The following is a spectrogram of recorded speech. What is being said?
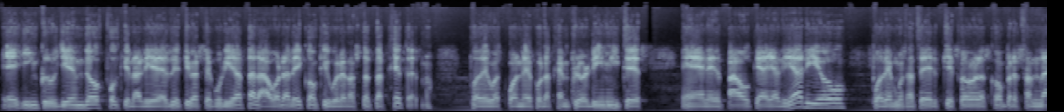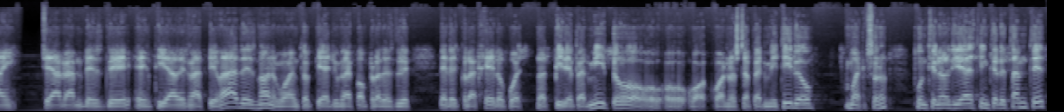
eh, incluyendo funcionalidades de ciberseguridad a la hora de configurar nuestras tarjetas. ¿no? Podemos poner, por ejemplo, límites en el pago que haya diario, podemos hacer que solo las compras online se hagan desde entidades nacionales, ¿no? En el momento que hay una compra desde el extranjero, pues nos pide permiso o, no está permitido. Bueno, son funcionalidades interesantes,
